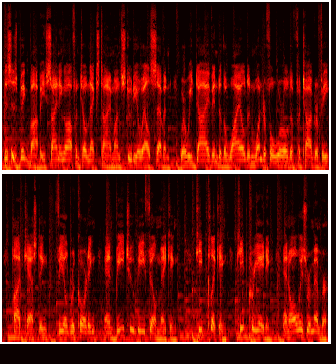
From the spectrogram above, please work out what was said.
This is Big Bobby signing off until next time on Studio L7, where we dive into the wild and wonderful world of photography, podcasting, field recording, and B2B filmmaking. Keep clicking, keep creating, and always remember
